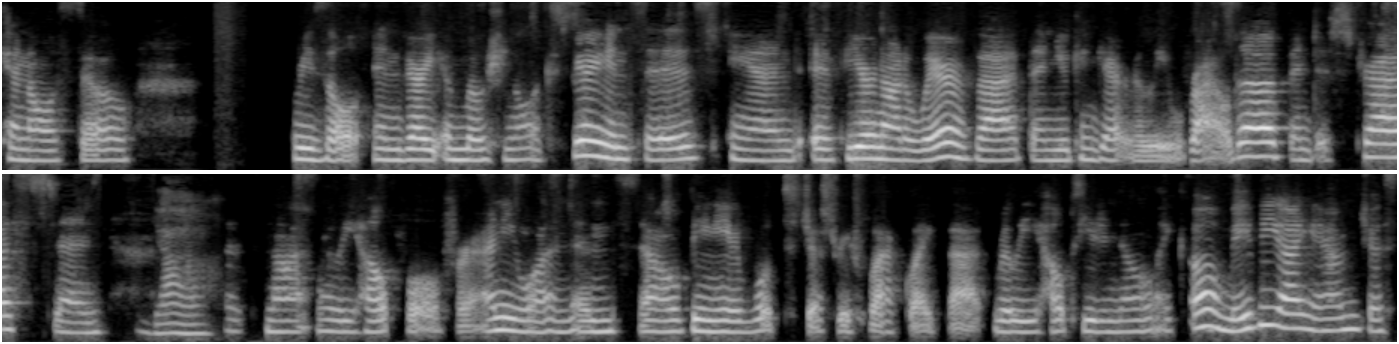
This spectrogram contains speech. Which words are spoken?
can also result in very emotional experiences. And if you're not aware of that, then you can get really riled up and distressed. And yeah, that's not really helpful for anyone. And so being able to just reflect like that really helps you to know, like, oh, maybe I am just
